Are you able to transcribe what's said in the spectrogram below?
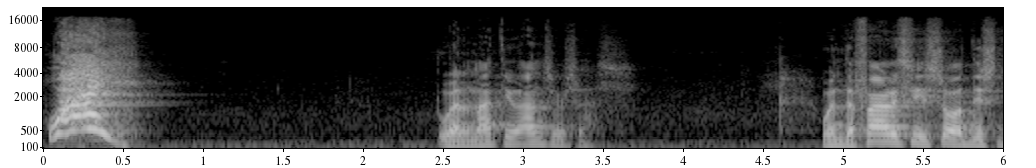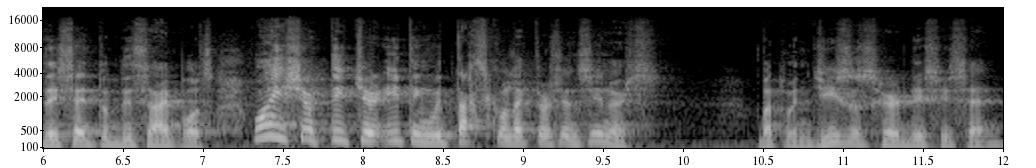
why? Well, Matthew answers us. When the Pharisees saw this, they said to the disciples, Why is your teacher eating with tax collectors and sinners? But when Jesus heard this, he said,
